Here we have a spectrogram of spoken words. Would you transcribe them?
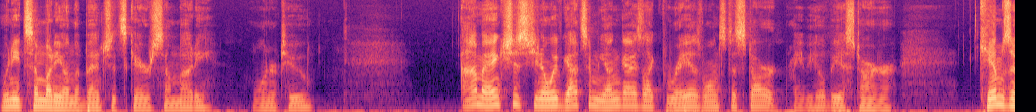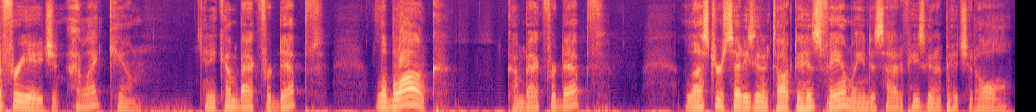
We need somebody on the bench that scares somebody, one or two. I'm anxious. You know, we've got some young guys like Reyes wants to start. Maybe he'll be a starter. Kim's a free agent. I like Kim. Can he come back for depth? LeBlanc, come back for depth. Lester said he's going to talk to his family and decide if he's going to pitch at all.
